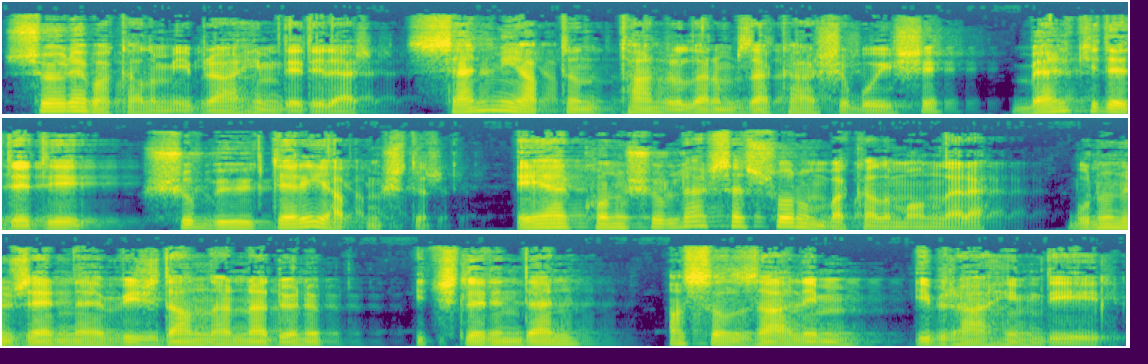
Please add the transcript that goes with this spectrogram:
Söyle bakalım İbrahim dediler. Sen mi yaptın tanrılarımıza karşı bu işi? Belki de dedi şu büyükleri yapmıştır. Eğer konuşurlarsa sorun bakalım onlara. Bunun üzerine vicdanlarına dönüp içlerinden asıl zalim İbrahim değil,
